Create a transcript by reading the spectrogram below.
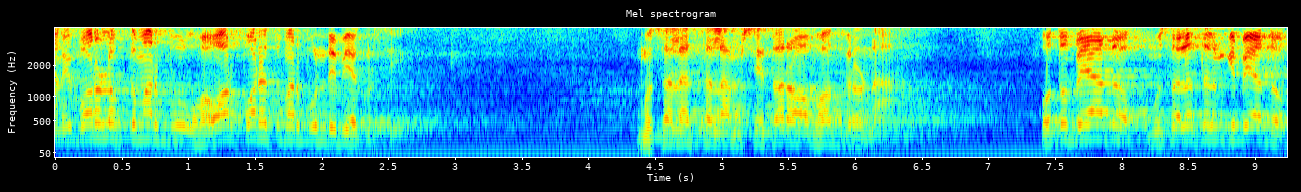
আমি বড় লোক তোমার হওয়ার পরে তোমার বোনরে বিয়ে করছি। মুসাল্লাহ সাল্লাম, সে তো আর অভদ্র না। ও তো বেয়াদব। মুসাল্লাহ সাল্লাম কি বেয়াদব?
